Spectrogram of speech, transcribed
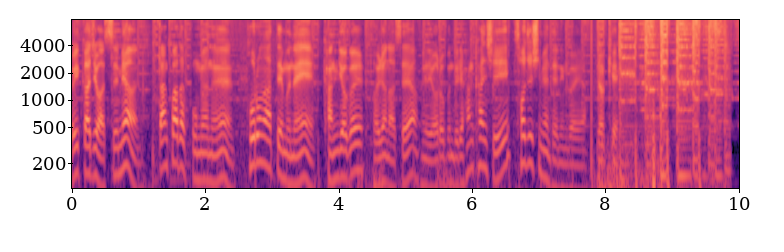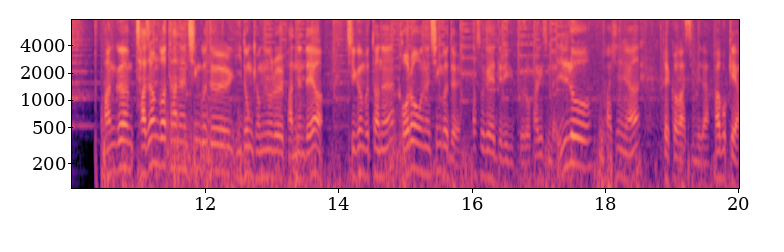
여기까지 왔으면 땅바닥 보면은 코로나 때문에 간격을 벌려놨어요. 네, 여러분들이 한 칸씩 서주시면 되는 거예요. 이렇게. 방금 자전거 타는 친구들 이동 경로를 봤는데요. 지금부터는 걸어오는 친구들 소개해드리도록 하겠습니다. 일로 가시면 될 것 같습니다. 가볼게요.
